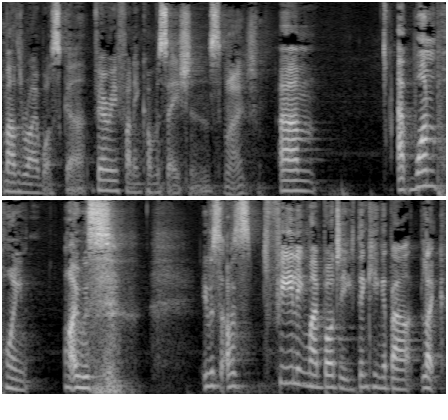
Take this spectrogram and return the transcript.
Mother Ayahuasca. Very funny conversations. Right. Um, at one point, I was. It was I was feeling my body, thinking about like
